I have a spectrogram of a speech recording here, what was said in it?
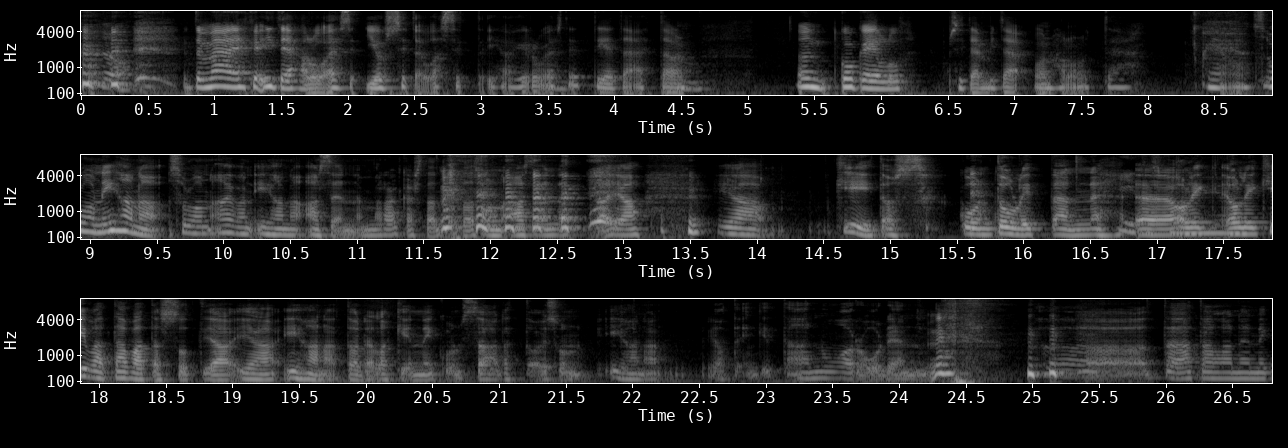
että mä en ehkä itse haluaisi jossitella sitten ihan hirveästi, että tietää, että on, Mm. on kokeillut sitä, mitä on halunnut tehdä. Joo. Sulla on, ihana, sulla on aivan ihana asenne. Mä rakastan tuota sun asennetta ja, ja kiitos kun tulit tänne. Kiitos Ö, oli, paljon. oli kiva tavata sut ja, ja ihana todellakin niin kun saada toi sun ihana jotenkin tää nuoruuden tämä tällainen niin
